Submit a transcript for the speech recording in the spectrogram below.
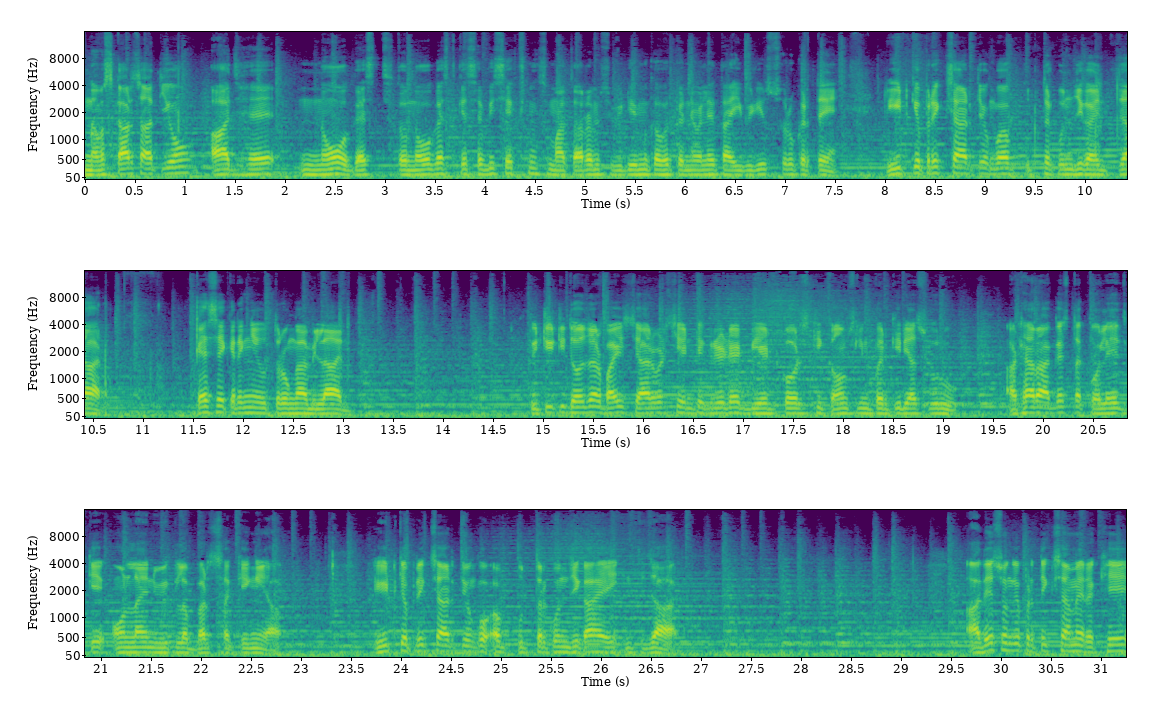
नमस्कार साथियों, आज है 9 अगस्त तो 9 अगस्त के सभी शैक्षणिक समाचार हम इस वीडियो में कवर करने वाले हैं तो आइए वीडियो शुरू करते हैं। रीट के परीक्षार्थियों को अब उत्तर कुंजी का इंतज़ार। कैसे करेंगे उत्तरों का मिलान? पीटीटी 2022 चार वर्षीय इंटीग्रेटेड बीएड कोर्स की काउंसलिंग प्रक्रिया शुरू। 18 अगस्त तक कॉलेज के ऑनलाइन विकल्प भर सकेंगे आप। रीट के परीक्षार्थियों को अब उत्तर कुंजी का है इंतज़ार। आदेशों की प्रतीक्षा में रखे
